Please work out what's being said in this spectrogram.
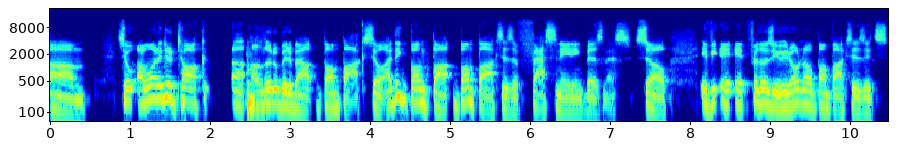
um so i wanted to talk uh, a little bit about Bumpboxx. So I think Bump Bumpboxx is a fascinating business. So if it, it, for those of you who don't know what Bumpboxx is, it's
